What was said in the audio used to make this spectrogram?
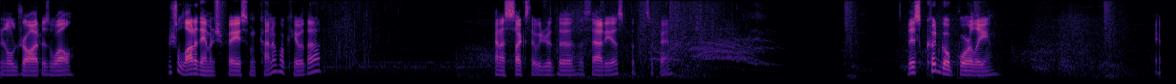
And it'll draw it as well. There's a lot of damage face. I'm kind of okay with that. Kind of sucks that we drew the, the Thaddius, but it's okay. This could go poorly. Yeah.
